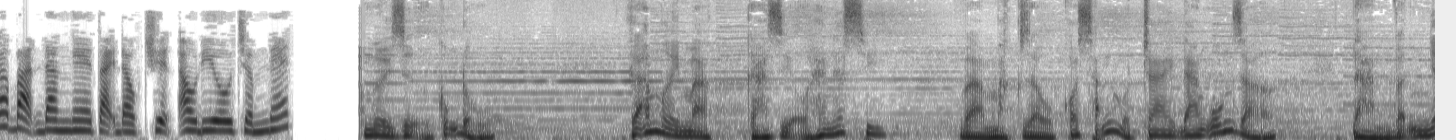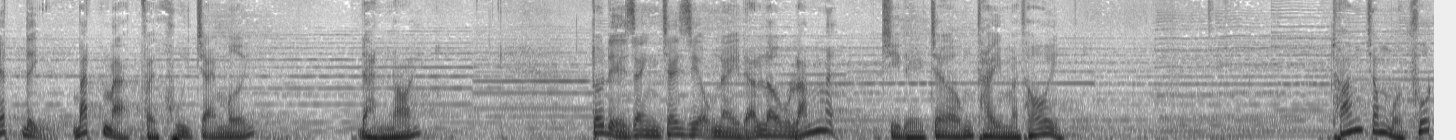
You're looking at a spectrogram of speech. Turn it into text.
Các bạn đang nghe tại đọc chuyện audio.net Người dự cũng đủ. Gã mời Mạc cả rượu Hennessy Và mặc dầu có sẵn một chai đang uống dở Đàn vẫn nhất định bắt Mạc phải khui chai mới. Đàn nói Tôi để dành chai rượu này đã lâu lắm ấy, Chỉ để chờ ông thầy mà thôi. Thoáng trong một phút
